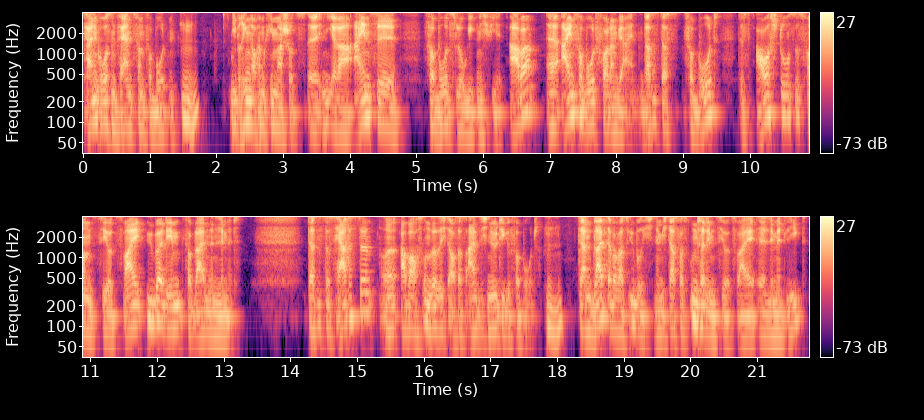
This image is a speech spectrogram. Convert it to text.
keine großen Fans von Verboten. Mhm. Die bringen auch im Klimaschutz äh, in ihrer Einzelverbotslogik nicht viel. Aber äh, ein Verbot fordern wir ein. Und das ist das Verbot des Ausstoßes von CO2 über dem verbleibenden Limit. Das ist das härteste, äh, aber aus unserer Sicht auch das einzig nötige Verbot. Mhm. Dann bleibt aber was übrig, nämlich das, was unter dem CO2-Limit liegt.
